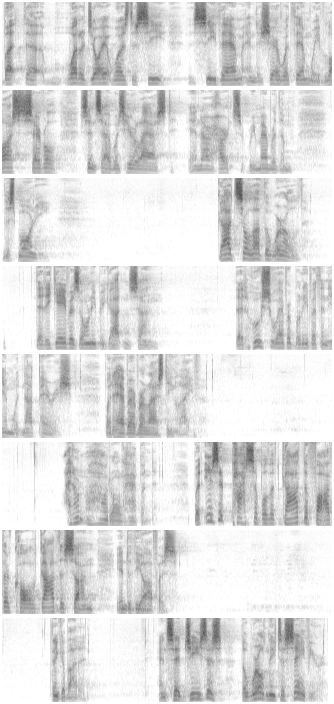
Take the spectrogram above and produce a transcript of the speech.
but uh, what a joy it was to see, see them and to share with them. We've lost several since I was here last, and our hearts remember them this morning. God so loved the world that he gave his only begotten Son, that whosoever believeth in him would not perish, but have everlasting life. I don't know how it all happened, but is it possible that God the Father called God the Son into the office? Think about it. And said, Jesus, the world needs a Savior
